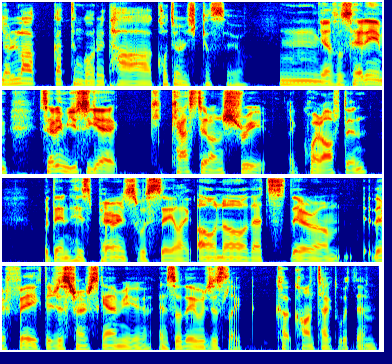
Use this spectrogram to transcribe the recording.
연락 같은 거를 다 거절시켰어요. Mm, yeah, so Serim, Serim used to get c- casted on the street like quite often, but then his parents would say like, "Oh no, that's they're um they're fake. They're just trying to scam you," and so they would just like cut contact with him.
